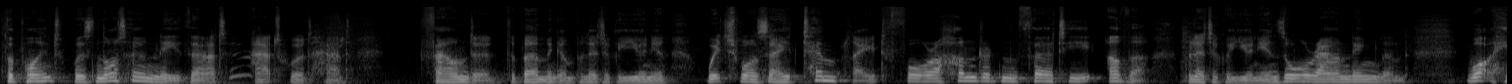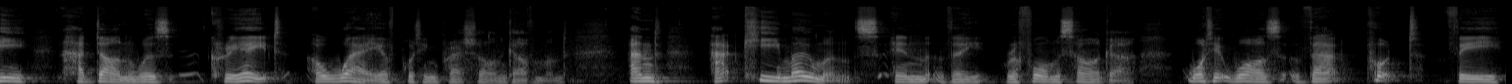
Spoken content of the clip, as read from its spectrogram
The point was not only that Attwood had founded the Birmingham Political Union, which was a template for 130 other political unions all around England. What he had done was create a way of putting pressure on government. And at key moments in the reform saga, what it was that put the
